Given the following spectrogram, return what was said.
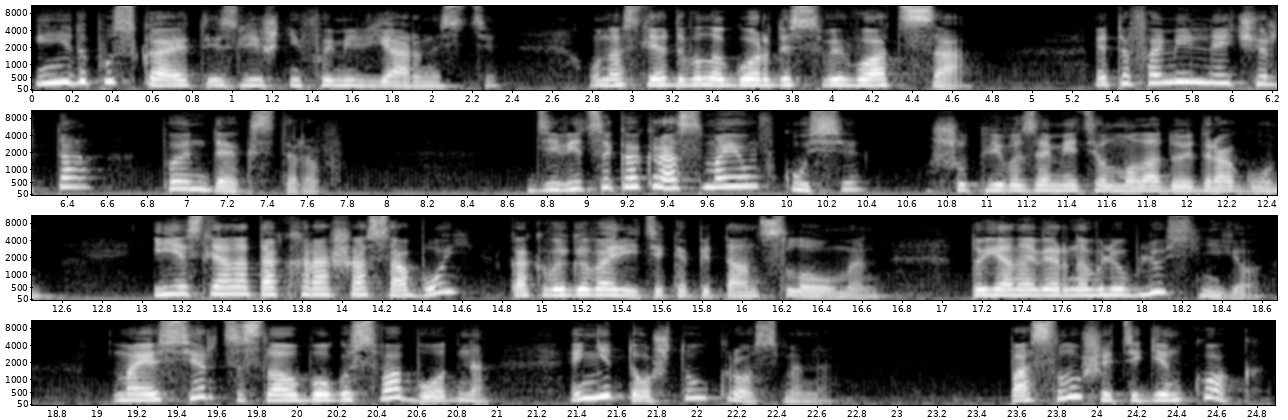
и не допускает излишней фамильярности. Унаследовала гордость своего отца. Это фамильная черта Пойндекстеров. «Девица как раз в моем вкусе», — шутливо заметил молодой драгун. «И если она так хороша собой, как вы говорите, капитан Слоумен, то я, наверное, влюблюсь в нее. Мое сердце, слава богу, свободно, и не то, что у Кроссмена». «Послушайте, Генкок», —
